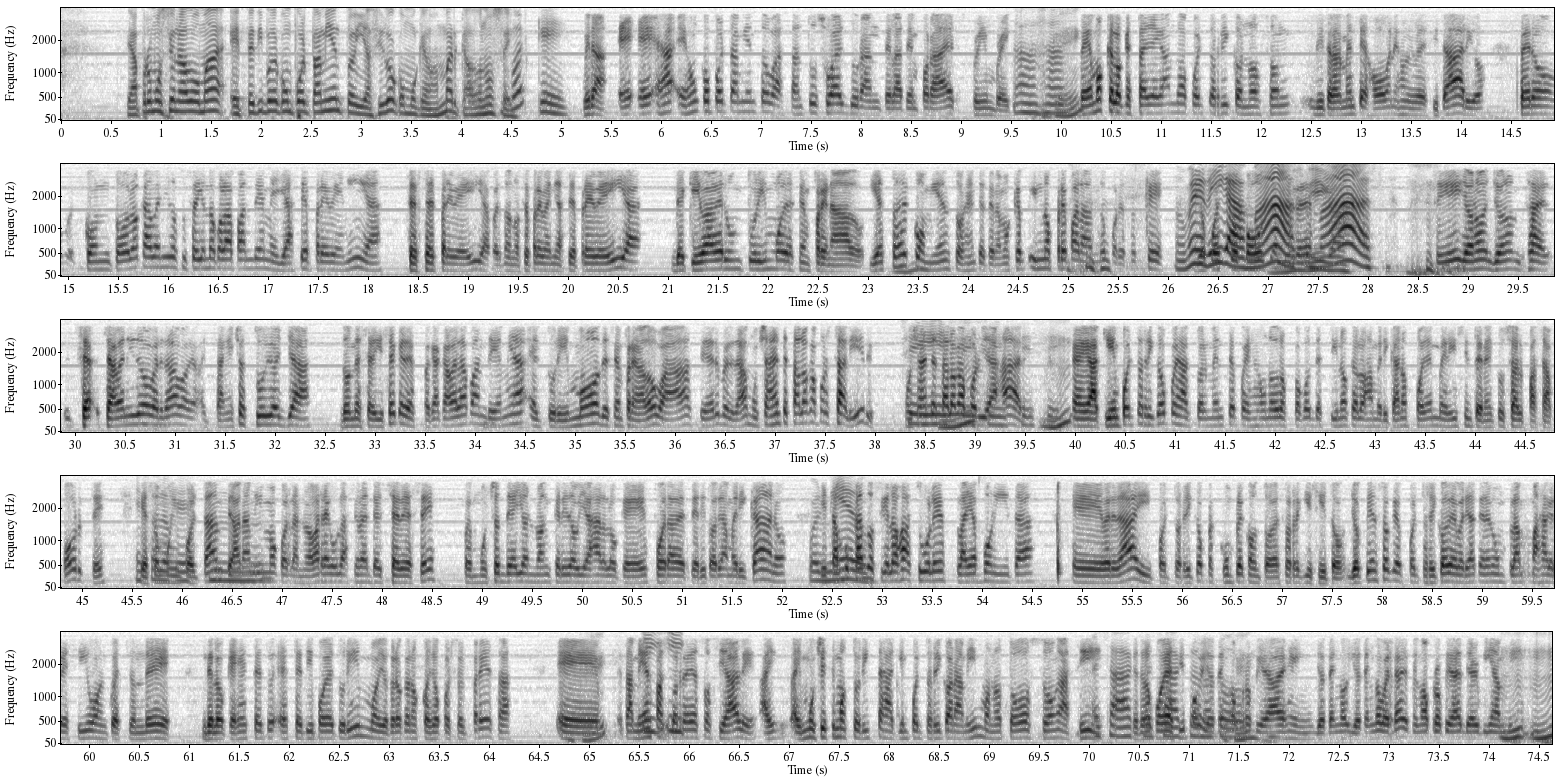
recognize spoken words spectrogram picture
se ha promocionado más este tipo de comportamiento y ha sido como que más marcado, no sé. ¿Por qué? Mira, es, es- es un comportamiento bastante usual durante la temporada de Spring Break. Ajá. Vemos que lo que está llegando a Puerto Rico no son literalmente jóvenes universitarios, pero con todo lo que ha venido sucediendo con la pandemia ya se prevenía, se, se preveía, perdón, no se prevenía, se preveía de que iba a haber un turismo desenfrenado. Y esto es el comienzo, gente, tenemos que irnos preparando, por eso es que... No me digas más, más. Sí, yo no, yo no, o sea, se, se ha venido, ¿verdad? Se han hecho estudios ya donde se dice que después que acabe la pandemia el turismo desenfrenado va a ser, ¿verdad? Mucha gente está loca por salir, mucha gente está loca sí, por viajar. sí, sí. Eh, aquí en Puerto Rico, pues actualmente pues es uno de los pocos destinos que los americanos pueden venir sin tener que usar el pasaporte, que Eso es muy que- importante. Ahora mismo con las nuevas regulaciones del CDC, pues muchos de ellos no han querido viajar a lo que es fuera del territorio americano Por y están miedo. buscando cielos azules, playas bonitas, eh, ¿verdad? Y Puerto Rico pues cumple con todos esos requisitos. Yo pienso que Puerto Rico debería tener un plan más agresivo en cuestión de, de lo que es este, tu- este tipo de turismo. Yo creo que nos cogió por sorpresa. Eh, También el factor y- redes sociales. Hay, hay muchísimos turistas aquí en Puerto Rico ahora mismo, no todos son así. Exacto, yo te lo puedo decir exacto, porque no yo tengo propiedades en, yo tengo, yo tengo verdad, yo tengo propiedades de Airbnb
